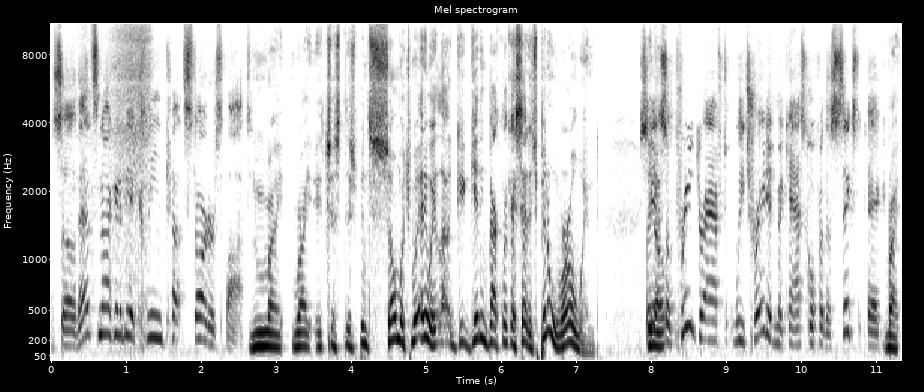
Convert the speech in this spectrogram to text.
So that's not going to be a clean cut starter spot. Right, right. It's just there's been so much. Anyway, getting back, like I said, it's been a whirlwind. So You yeah, know- so pre-draft we traded McCaskill for the sixth pick, Right.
